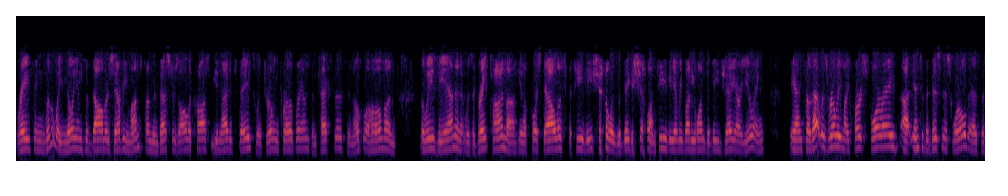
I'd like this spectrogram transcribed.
raising literally millions of dollars every month from investors all across the United States with drilling programs in Texas and Oklahoma and Louisiana, and it was a great time. Uh, you know, of course, Dallas, the TV show was the biggest show on TV. Everybody wanted to be J.R. Ewing. And so that was really my first foray uh, into the business world as the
